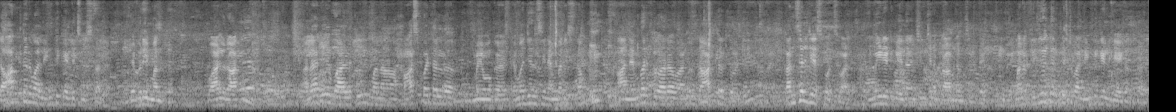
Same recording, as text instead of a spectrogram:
డాక్టర్ వాళ్ళ ఇంటికి వెళ్ళి చూస్తారు ఎవ్రీ మంత్. వాళ్ళు రాకుండా. అలాగే వాళ్ళకి మన హాస్పిటల్ మేము ఒక ఎమర్జెన్సీ నెంబర్ ఇస్తాం. ఆ నెంబర్ ద్వారా వాళ్ళు డాక్టర్ తోటి కన్సల్ట్ చేసుకోవచ్చు వాళ్ళు. ఇమీడియట్గా ఏదైనా చిన్న చిన్న ప్రాబ్లమ్స్ ఉంటాయి మన ఫిజియోథెరపిస్ట్ వాళ్ళ ఇంటికి వెళ్ళి చేయగలుగుతారు.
